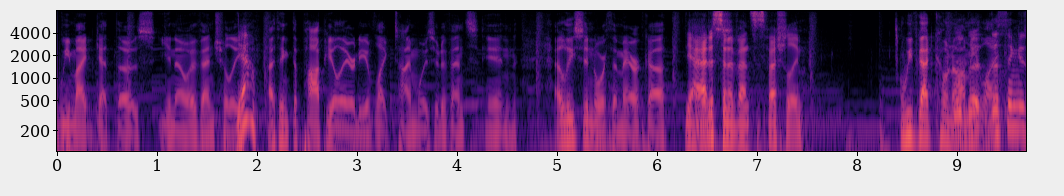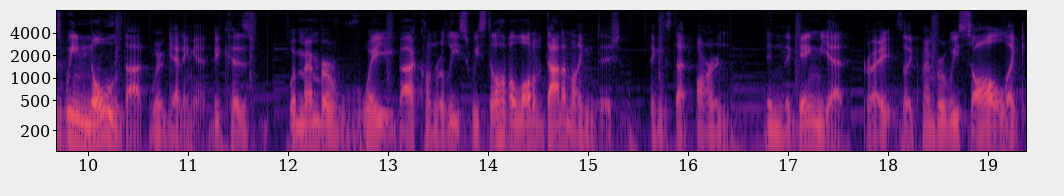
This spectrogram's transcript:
we might get those, you know, eventually. Yeah. I think the popularity of like Time Wizard events in, at least in North America. Yeah, Edison events especially. We've got Konami Well, the, like the thing is, we know that we're getting it because remember way back on release, we still have a lot of data mined ish- things that aren't in the game yet, right? Like, remember we saw like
